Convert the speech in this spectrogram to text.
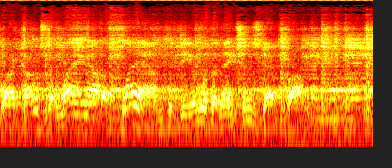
when it comes to laying out a plan to deal with the nation's debt problem.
